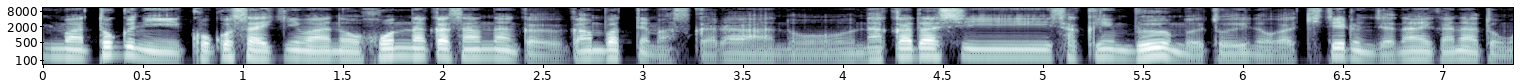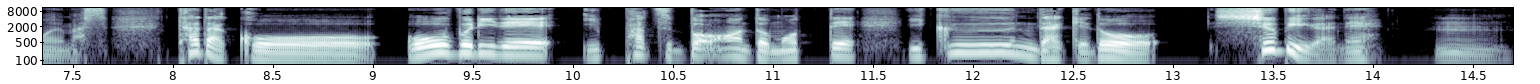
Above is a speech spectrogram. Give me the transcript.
まあ、特にここ最近はあの本中さんなんかが頑張ってますからあの中出し作品ブームというのが来てるんじゃないかなと思いますただこう大振りで一発ボーンと持っていくんだけど守備がね、うん、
